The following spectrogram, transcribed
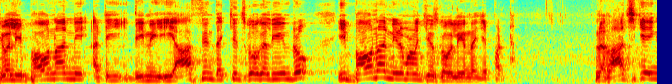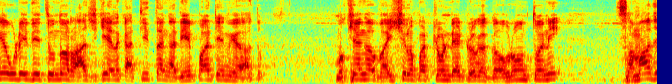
ఇవాళ ఈ భవనాన్ని అటు ఈ- దీన్ని ఈ ఆస్తిని దక్కించుకోగలిగినరు ఈ భవనాన్ని నిర్మాణం చేసుకోగలిగిన అని చెప్పంట. ఇలా రాజకీయంగా కూడా ఏదైతుందో ఉందో రాజకీయాలకు అతీతంగా అది ఏ పార్టీ అని కాదు. ముఖ్యంగా వైశ్యుల పట్ల ఉండేటువంటి ఒక గౌరవంతో సమాజ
